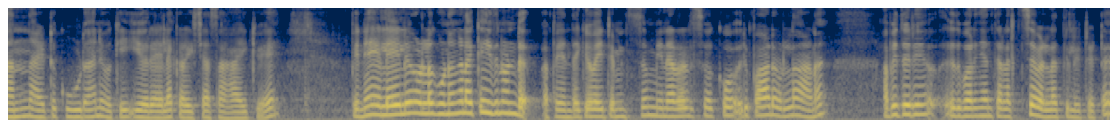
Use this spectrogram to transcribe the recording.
നന്നായിട്ട് കൂടാനും ഒക്കെ ഈ ഒരു ഇല കഴിച്ചാൽ സഹായിക്കുവേ. പിന്നെ ഇലയിലുള്ള ഗുണങ്ങളൊക്കെ ഇതിനുണ്ട്. അപ്പോൾ എന്തൊക്കെയോ വൈറ്റമിൻസും മിനറൽസും ഒക്കെ ഒരുപാടുള്ളതാണ്. അപ്പോൾ ഇതൊരു ഇതുപോലെ ഞാൻ തിളച്ച വെള്ളത്തിലിട്ടിട്ട്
